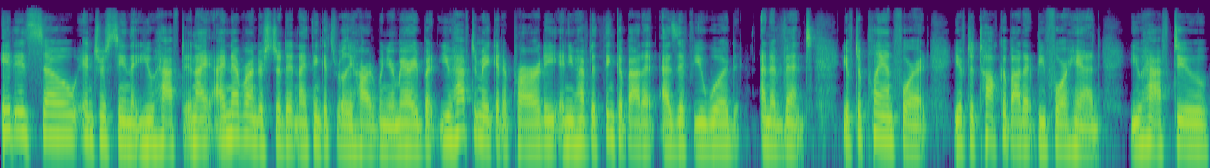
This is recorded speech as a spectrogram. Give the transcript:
It is so interesting that you have to, and I, I never understood it. And I think it's really hard when you're married, but you have to make it a priority and you have to think about it as if you would an event. You have to plan for it. You have to talk about it beforehand. You have to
